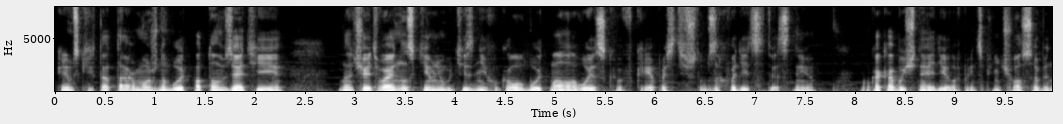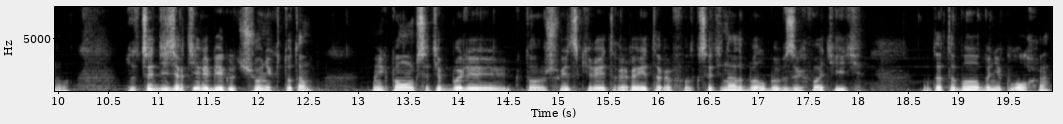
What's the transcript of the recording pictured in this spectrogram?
крымских татар. Можно будет потом взять и начать войну с кем-нибудь из них, у кого будет мало войск в крепости, чтобы захватить, соответственно, ее. Ну, как обычное дело, в принципе, ничего особенного. Тут, кстати, дезертиры бегают. Что у них, кто там? У них, по-моему, кстати, были... Кто? Шведские рейтеры. Рейтеров. Вот, кстати, надо было бы захватить. Вот это было бы неплохо.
